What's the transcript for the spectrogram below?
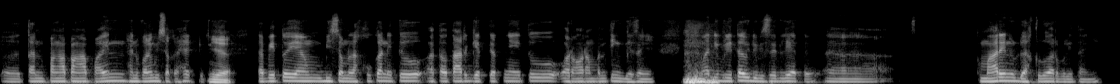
uh, tanpa ngapa-ngapain handphonenya bisa kehack gitu. Yeah. Tapi itu yang bisa melakukan itu atau targetnya itu orang-orang penting biasanya. Cuma di berita udah bisa dilihat tuh. Uh, kemarin udah keluar beritanya.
